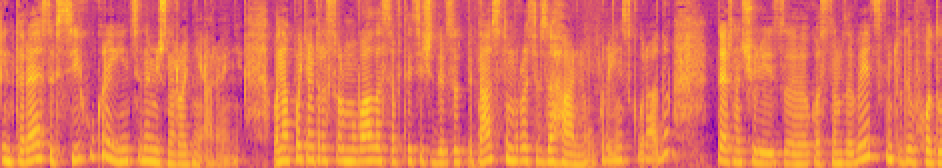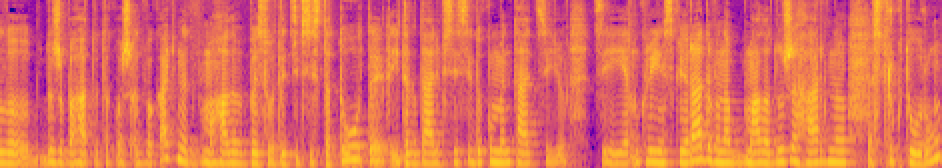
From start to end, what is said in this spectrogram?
інтереси всіх українців на міжнародній арені. Вона потім трансформувалася в 1915 році в загальну українську раду, теж на чолі з Костем Левицьким. Туди входило дуже багато також адвокатів. Вони допомагали виписувати ці всі статути і так далі. Всі всі документацію цієї української ради вона мала дуже гарну структуру,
